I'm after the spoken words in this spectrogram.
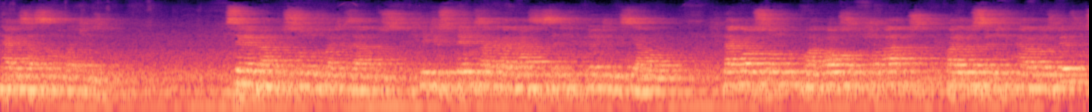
Realização do batismo. Celebrar que somos batizados e que temos aquela graça santificante inicial da qual somos, com a qual somos chamados para nos santificar a nós mesmos,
